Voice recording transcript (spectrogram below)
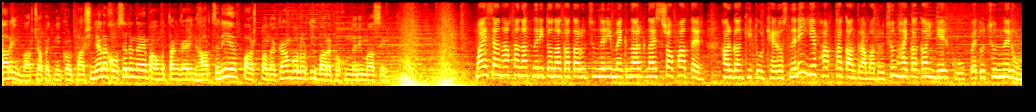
տարին։ Վարչապետ Նիկոլ Փաշինյանը խոսել է նաև անվտանգային հարցերի եւ պաշտպանական ոլորտի բարեփոխումների մասին։ Մայիսյան հաղթանակների տոնակատարությունների մեկնարկն այս շապատ էր, հարգանքի տուր կերոսներին և հաղթական տրամադրություն հայկական երկու պետություններում։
